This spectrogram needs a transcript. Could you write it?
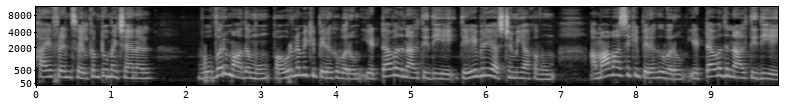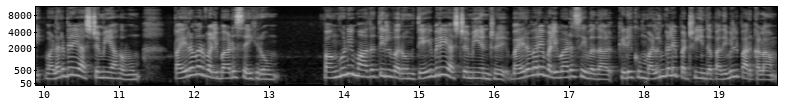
Hi friends welcome to my channel ஒவ்வொரு மாதமும் பௌர்ணமிக்கு பிறகு வரும் எட்டாவது நாள் திதியை தேய்பிரை அஷ்டமியாகவும் அமாவாசைக்கு பிறகு வரும் எட்டாவது நாள் திதியை வளர்பிறை அஷ்டமியாகவும் பைரவர் வழிபாடு செய்கிறோம். பங்குனி மாதத்தில் வரும் தேய்பிரை அஷ்டமியன்று பைரவரை வழிபாடு செய்வதால் கிடைக்கும் பலன்களை பற்றி இந்த பதிவில் பார்க்கலாம்.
